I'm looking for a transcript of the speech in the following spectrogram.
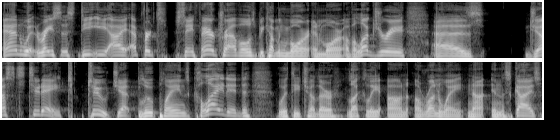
and with racist DEI efforts, safe air travel is becoming more and more of a luxury. As just today, two JetBlue planes collided with each other, luckily on a runway, not in the skies,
